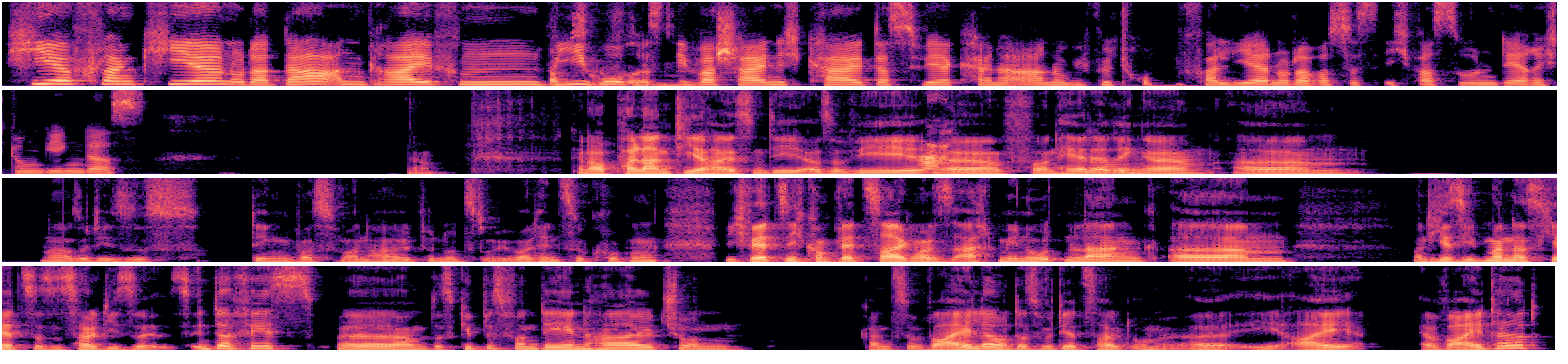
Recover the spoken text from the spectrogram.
hier flankieren oder da angreifen, wie hoch ist die. Wahrscheinlichkeit, dass wir, keine Ahnung, wie viel Truppen verlieren oder was weiß ich was, so in der Richtung ging das. Ja. Genau, Palantir heißen die, also, wie, Ah, äh, von Herr der genau. Ringe. Ähm, ne, also, dieses Ding, was man halt benutzt, um überall hinzugucken. Ich werde es nicht komplett zeigen, weil es ist 8 Minuten lang. Ähm, und hier sieht man das jetzt. Das ist halt dieses Interface. Äh, das gibt es von denen halt schon ganze Weile und das wird jetzt halt um äh, AI erweitert.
